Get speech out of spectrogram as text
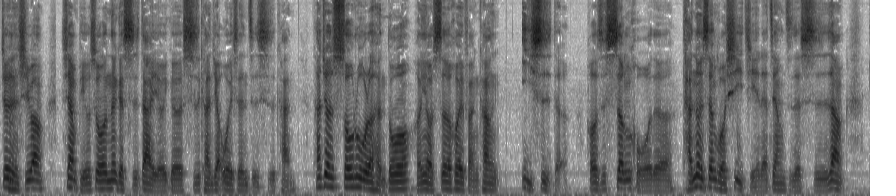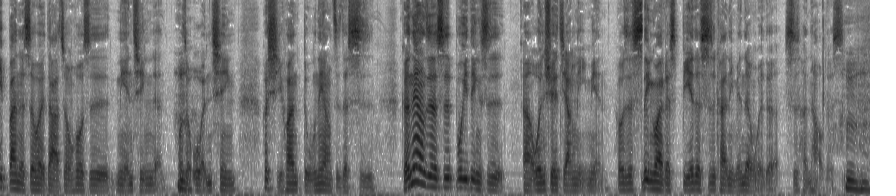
就很希望像比如说那个时代有一个诗刊叫《卫生纸诗刊》，它就收录了很多很有社会反抗意识的，或者是生活的谈论生活细节的这样子的诗，让一般的社会大众或是年轻人或者文青会喜欢读那样子的诗。可是那样子的诗不一定是。呃，文学奖里面，或者是另外的别的诗刊里面认为的是很好的诗，嗯嗯。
